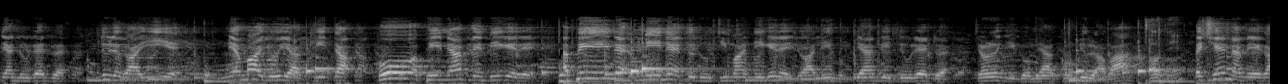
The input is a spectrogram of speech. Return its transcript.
ပြန်လူတဲ့အတွက်လူတွေကကြီးရဲ့မြန်မာရိုးရာခေတ္တဟိုးအဖေများတင်ပေးခဲ့တဲ့အဖေနဲ့အမေနဲ့အတူတူဒီမှာနေခဲ့တဲ့ရွာလေးကိုပြန်ပြီးလူတဲ့အတွက်ကျွန်တော်တို့ညီကိုများဂုဏ်ပြုတာပါဟုတ်ပြီတချင်းနာမည်က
